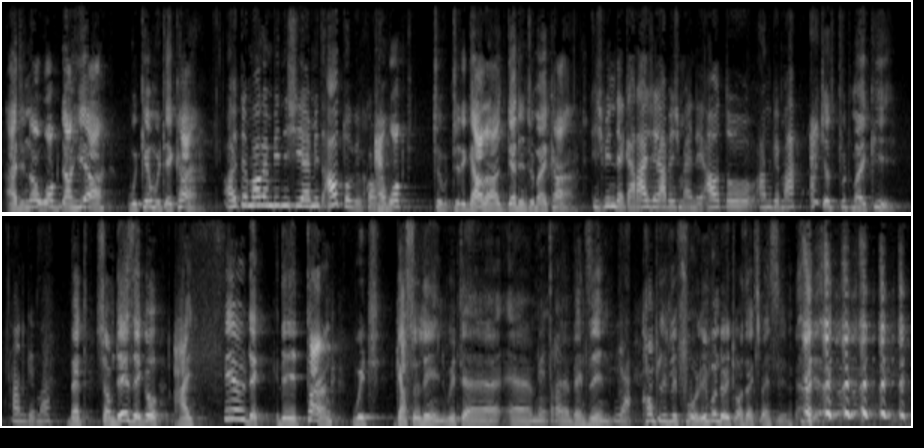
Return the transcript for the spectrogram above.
I did not walk down here. We came with a car. Heute Morgen bin ich hier mit Auto I gekommen. walked to, to the garage, get into my car. Ich bin in der Garage, habe ich mein Auto angemacht. I just put my key. Angemacht. But some days ago, I filled the, the tank with gasoline, with uh, um, uh, benzene, Yeah. completely full, even though it was expensive.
